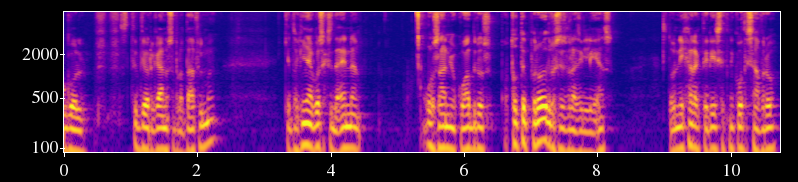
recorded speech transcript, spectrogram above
γκολ στη διοργάνωση του πρωτάθλημα και το 1961 ο Ζάνιο Κουάντρος, ο τότε πρόεδρος της Βραζιλίας, τον είχε χαρακτηρίσει εθνικό θησαυρό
